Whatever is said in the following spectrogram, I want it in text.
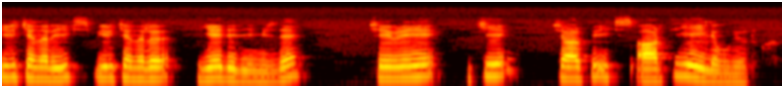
bir kenarı x, bir kenarı y dediğimizde çevreyi 2 çarpı x artı y ile buluyorduk.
